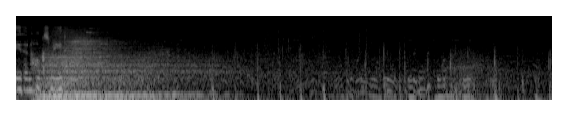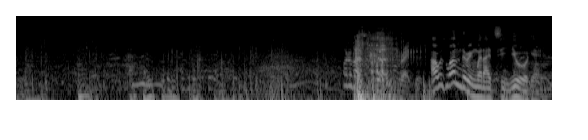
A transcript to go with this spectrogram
Any than Hogsmeade. What about curse breakers? I was wondering when I'd see you again.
